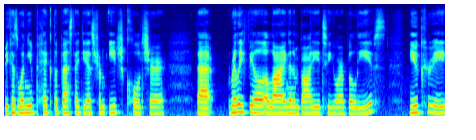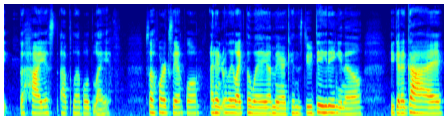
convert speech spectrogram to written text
Because when you pick the best ideas from each culture that really feel aligned and embodied to your beliefs, you create the highest up leveled life. So, for example, I didn't really like the way Americans do dating, you know, you get a guy,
